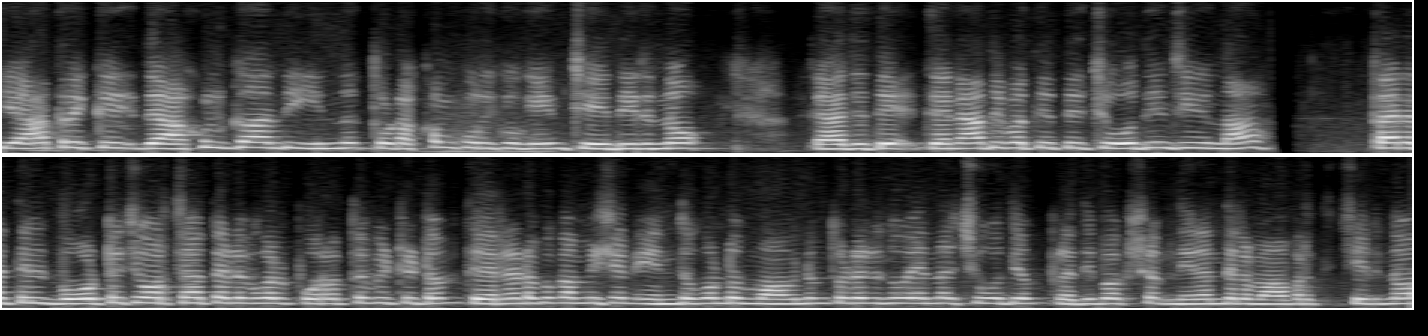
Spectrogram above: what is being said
യാത്രയ്ക്ക് രാഹുൽ ഗാന്ധി ഇന്ന് തുടക്കം കുറിക്കുകയും ചെയ്തിരുന്നു. രാജ്യത്തെ ജനാധിപത്യത്തെ ചോദ്യം ചെയ്യുന്ന തരത്തിൽ വോട്ട് ചോർച്ചാ തെളിവുകൾ പുറത്തുവിട്ടിട്ടും തെരഞ്ഞെടുപ്പ് കമ്മീഷൻ എന്തുകൊണ്ട് മൗനം തുടരുന്നു എന്ന ചോദ്യം പ്രതിപക്ഷം നിരന്തരം ആവർത്തിച്ചിരുന്നു.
